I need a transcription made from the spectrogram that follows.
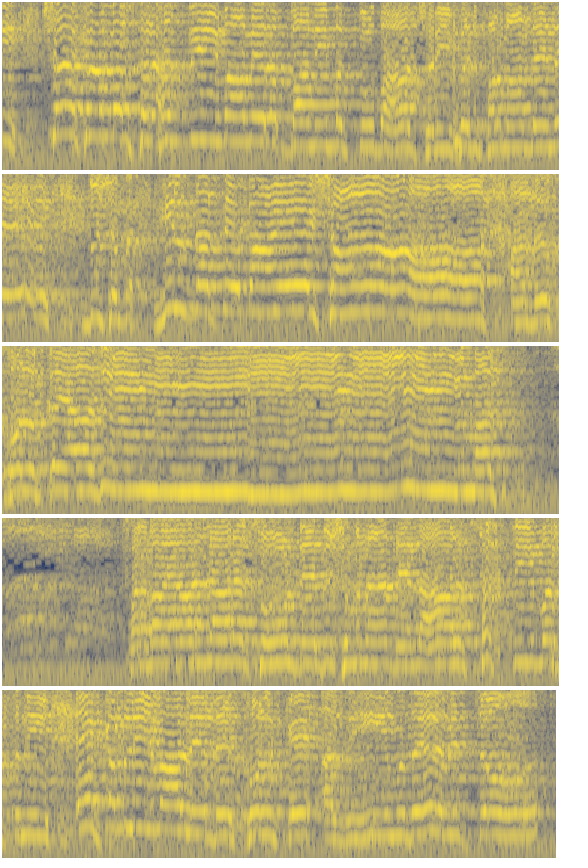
الفسانی شیخ احمد سرحدی، امام ربانی مکتوبات شریف فرما نے، دشمن گلدت بائے شاہ، از خلق مست فرمایا، اللہ رسول دے دشمنوں دے نال سختی ورتنی اے کملی والے دے خل کے عظیم دے وچوں۔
